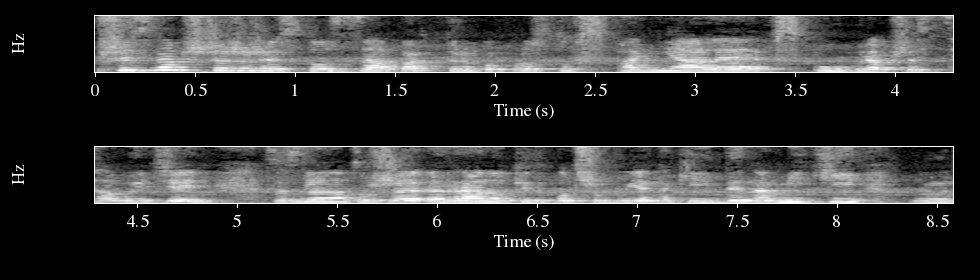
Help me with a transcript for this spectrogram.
Przyznam szczerze, że jest to zapach, który po prostu wspaniale współgra przez cały dzień. Ze względu na to, że rano, kiedy potrzebuje takiej dynamiki mm,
